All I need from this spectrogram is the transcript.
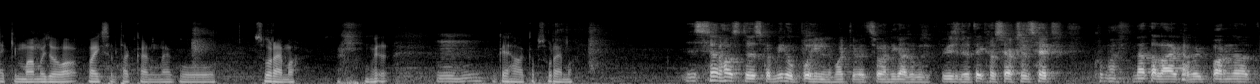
äkki ma muidu vaikselt hakkan nagu surema. mm -hmm. keha hakkab surema. see on ausalt öeldes ka minu põhiline motivatsioon igasuguse füüsilise tegevuse jaoks on see, et kui ma nädal aega või paar nädalat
